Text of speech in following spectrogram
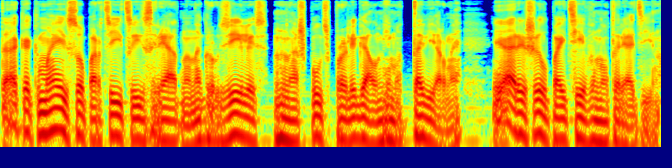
Так как мои сопартийцы изрядно нагрузились, наш путь пролегал мимо таверны. Я решил пойти внутрь один.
